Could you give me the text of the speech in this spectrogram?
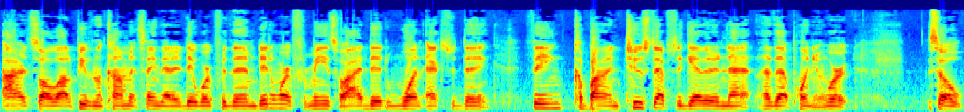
I saw a lot of people in the comments saying that it did work for them, didn't work for me. So I did one extra thing, thing combined two steps together, and that at that point it worked. So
